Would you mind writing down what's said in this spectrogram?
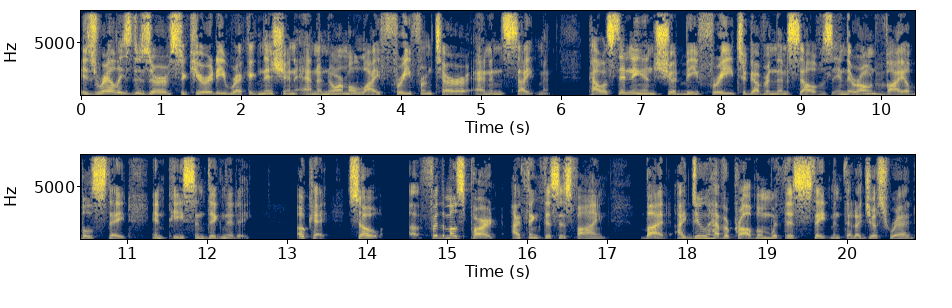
Israelis deserve security, recognition, and a normal life free from terror and incitement. Palestinians should be free to govern themselves in their own viable state in peace and dignity. Okay, so uh, for the most part, I think this is fine. But I do have a problem with this statement that I just read.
